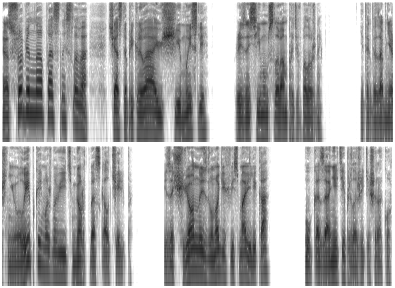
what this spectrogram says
Особенно опасны слова, часто прикрывающие мысли, произносимым словам противоположные. И тогда за внешней улыбкой можно увидеть мертвый оскал черепа. Изощренность двуногих весьма велика, указания те приложите широко.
